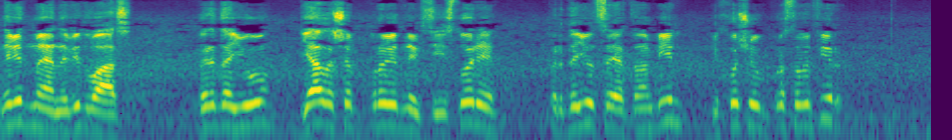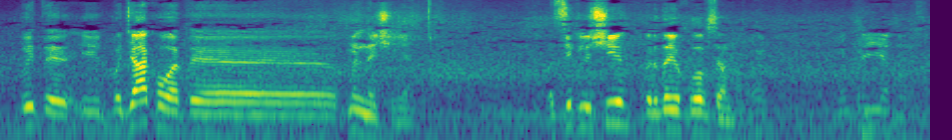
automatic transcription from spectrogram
не від мене, від вас, передаю. Я лише провідник цій історії, передаю цей автомобіль і хочу просто в ефір вийти і подякувати е, Хмельниччині. Оці ключі передаю хлопцям. Ми, приєднуємося.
